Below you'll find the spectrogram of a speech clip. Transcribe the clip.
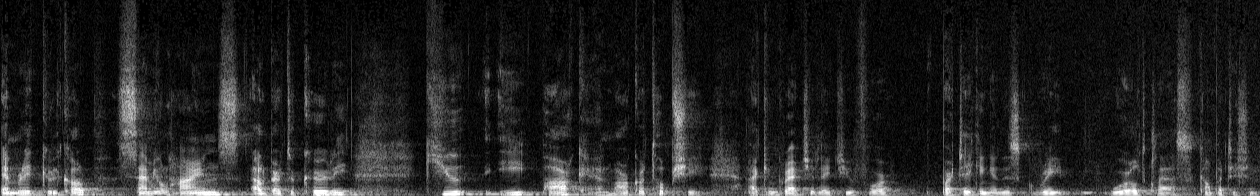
Emmerich Gulkalp, Samuel Hines, Alberto Curry, Q. E. Park, and Marco Topchii. I congratulate you for partaking in this great world class competition.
